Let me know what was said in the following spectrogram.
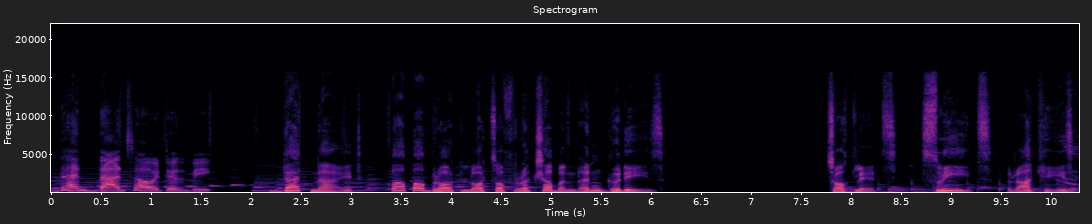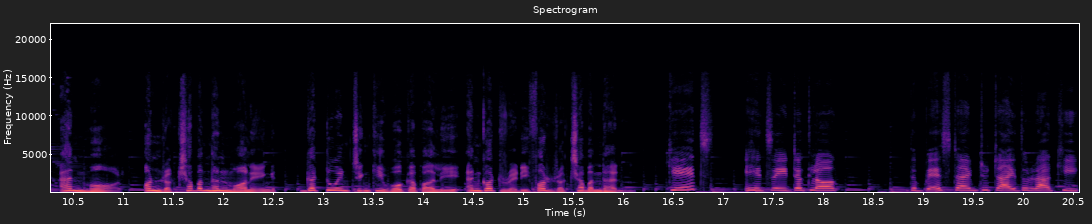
then that's how it will be. That night, Papa brought lots of Raksha Bandhan goodies. Chocolates, sweets, rakhis and more. On Raksha Bandhan morning, Gattu and Chinki woke up early and got ready for Raksha Bandhan. Kids, it's 8 o'clock. The best time to tie the Rakhi.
